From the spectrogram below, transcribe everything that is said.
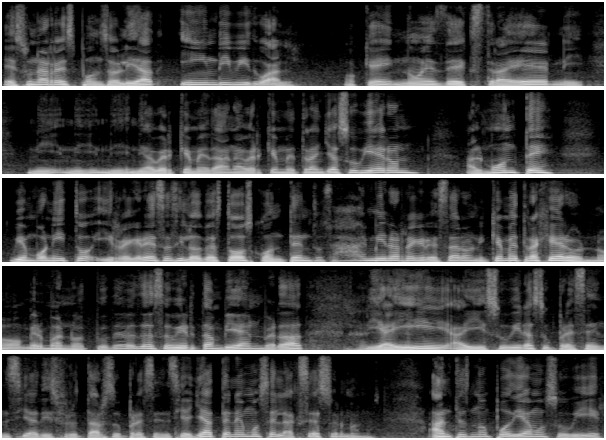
es una responsabilidad individual. ¿Ok? No es de extraer ni, ni, ni, ni, a ver qué me dan, a ver qué me traen. Ya subieron al monte, bien bonito, y regresas y los ves todos contentos. Ay, mira, regresaron. ¿Y qué me trajeron? No, mi hermano, tú debes de subir también, ¿verdad? Y ahí, ahí subir a su presencia, disfrutar su presencia. Ya tenemos el acceso, hermanos. Antes no podíamos subir.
